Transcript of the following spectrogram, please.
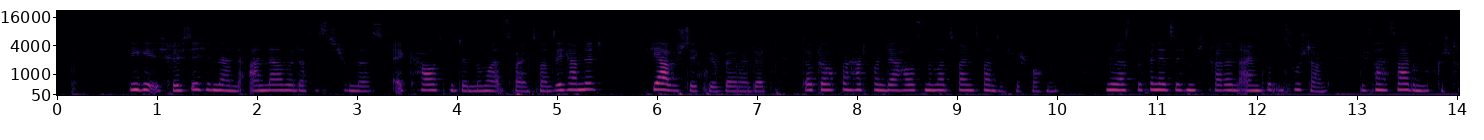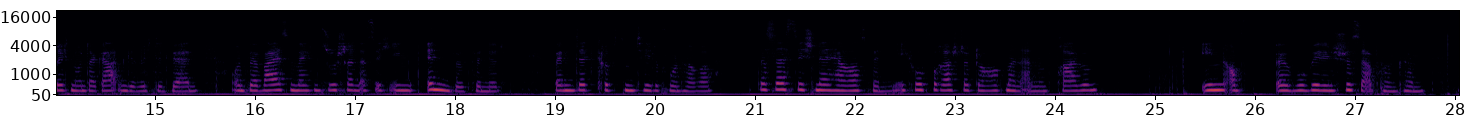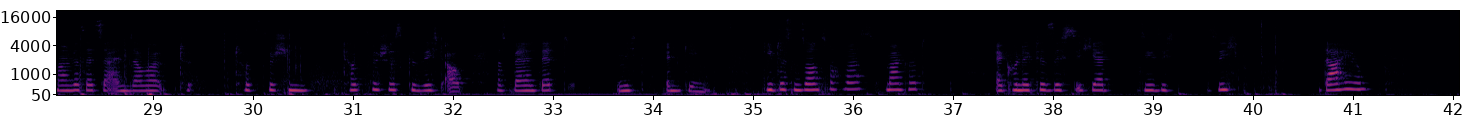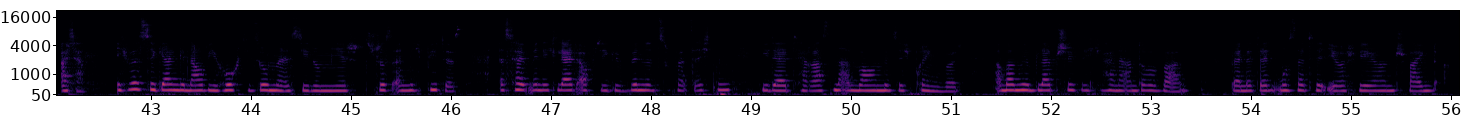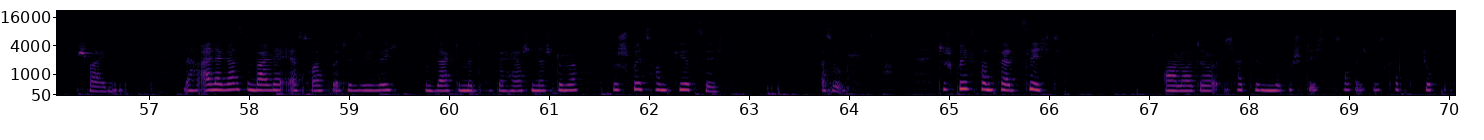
Liege ich richtig in der Annahme, dass es sich um das Eckhaus mit der Nummer 22 handelt? Ja, bestätigte Bernadette. Dr. Hoffmann hat von der Hausnummer 22 gesprochen. Nur das befindet sich nicht gerade in einem guten Zustand. Die Fassade muss gestrichen und der Garten gerichtet werden. Und wer weiß, in welchem Zustand es sich innen befindet. Bernadette griff zum Telefonhörer. Das lässt sich schnell herausfinden. Ich rufe rasch Dr. Hoffmann an und frage ihn, ob, äh, wo wir den Schlüssel abholen können. Margaret setzte einen sauer töpfisches Gesicht auf, was Bernadette nicht entging. Gibt es denn sonst noch was, Margaret? Erkundigte sich sicher, sie sich, sich daher. Alter, ich wüsste gern genau, wie hoch die Summe ist, die du mir schlussendlich bietest. Es fällt mir nicht leid, auf die Gewinne zu verzichten, die der Terrassenanbau mit sich bringen wird. Aber mir bleibt schließlich keine andere Wahl. Bernadette musterte ihre Schwägerin schweigend, schweigend. Nach einer ganzen Weile erst räusperte sie sich und sagte mit beherrschender Stimme, du sprichst von Verzicht. Also, du sprichst von Verzicht. Oh Leute, ich habe hier einen Mückenstich. Sorry, ich muss gerade jucken.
